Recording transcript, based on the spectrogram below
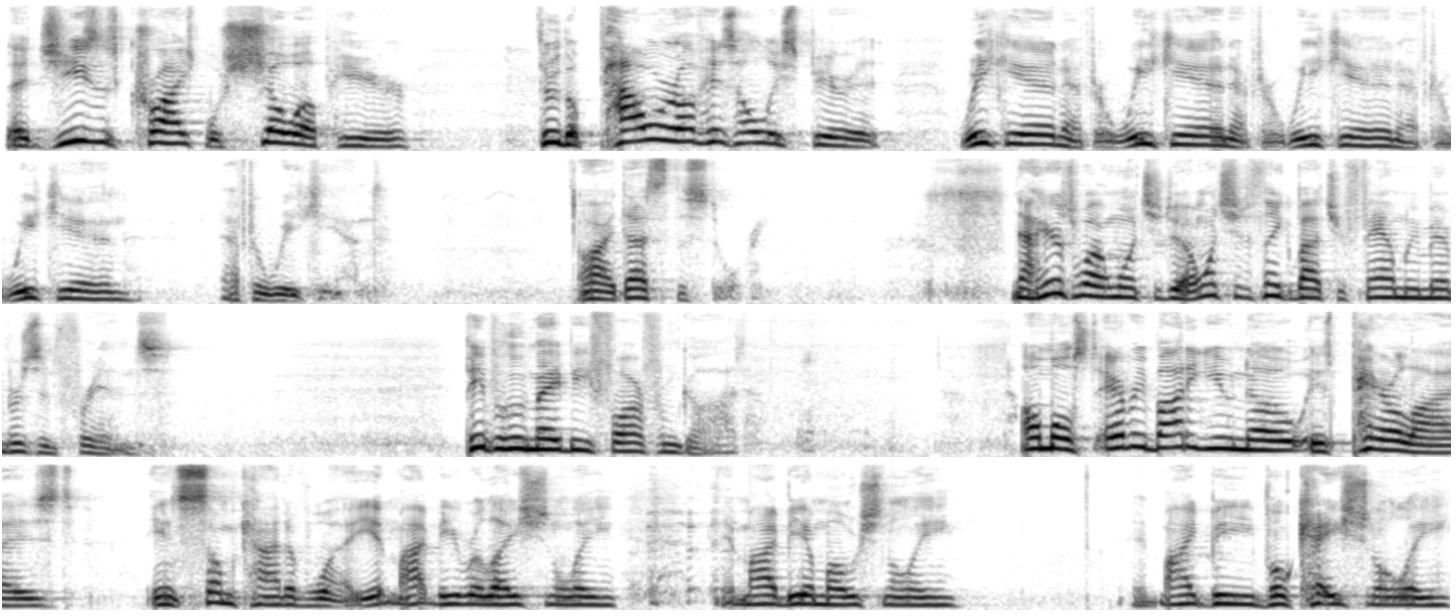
that Jesus Christ will show up here through the power of His Holy Spirit, weekend after weekend after weekend after weekend after weekend. All right, that's the story. Now, here's what I want you to do I want you to think about your family members and friends, people who may be far from God. Almost everybody you know is paralyzed in some kind of way. It might be relationally, it might be emotionally, it might be vocationally,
